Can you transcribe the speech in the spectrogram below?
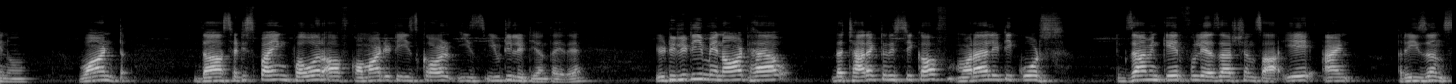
ಏನು? Want the satisfying power of commodity is called is utility ಅಂತ ಇದೆ. Utility may not have the characteristic of morality course examine carefully ah A and reasons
